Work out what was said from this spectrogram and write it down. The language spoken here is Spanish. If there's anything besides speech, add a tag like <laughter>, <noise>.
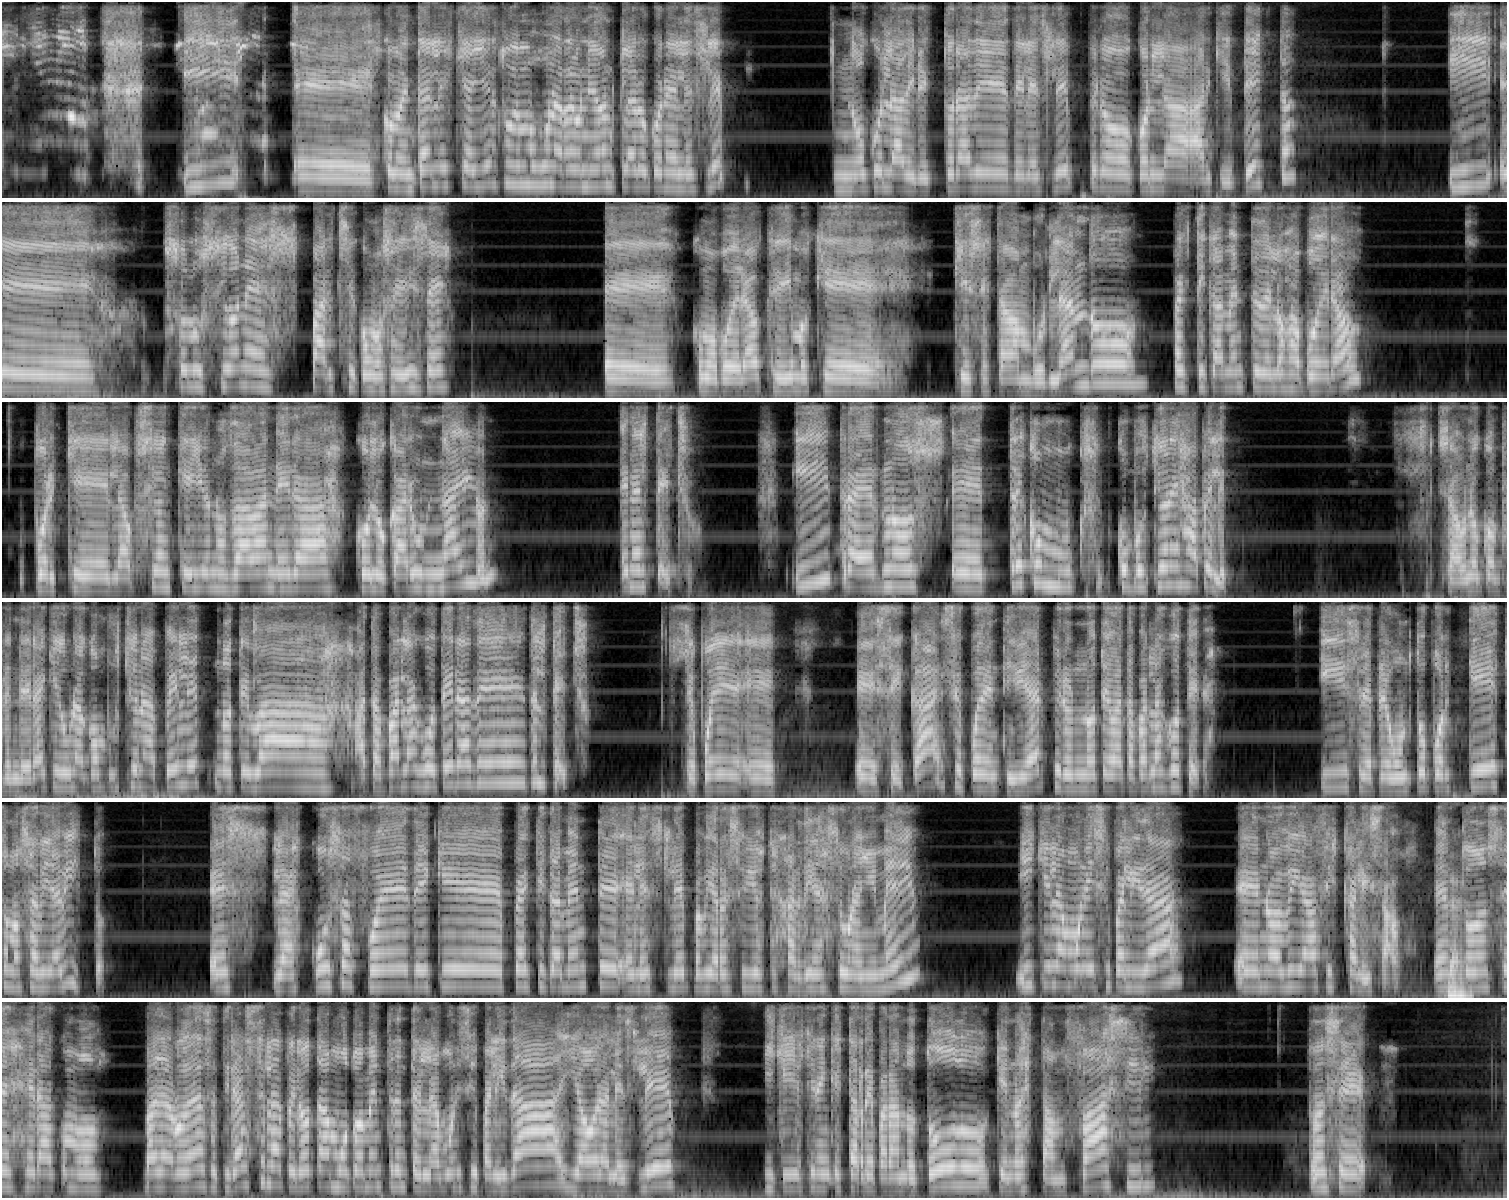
Y eh, comentarles que ayer tuvimos una reunión, claro, con el SLEP, no con la directora de, del SLEP, pero con la arquitecta. Y eh, soluciones parche, como se dice. como apoderados creímos que, que se estaban burlando prácticamente de los apoderados, porque la opción que ellos nos daban era colocar un nylon en el techo y traernos eh, tres combustiones a pellet. O sea, uno comprenderá que una combustión a pellet no te va a tapar las goteras del techo. Se puede eh, eh, secar, se puede entibiar, pero no te va a tapar las goteras. Y se le preguntó por qué esto no se había visto es la excusa fue de que prácticamente el SLEP había recibido este jardín hace un año y medio y que la municipalidad eh, no había fiscalizado. Entonces era como, valga la tirarse la pelota mutuamente entre la municipalidad y ahora el SLEP y que ellos tienen que estar reparando todo, que no es tan fácil. Entonces,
